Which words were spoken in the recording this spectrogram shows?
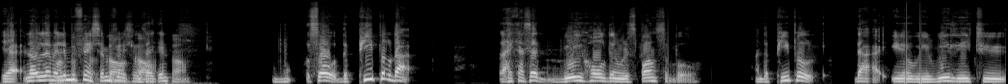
Yeah, no, let me let me finish. Let me finish for a on, second. on. so the people that like i said we hold them responsible and the people that you know we really need to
